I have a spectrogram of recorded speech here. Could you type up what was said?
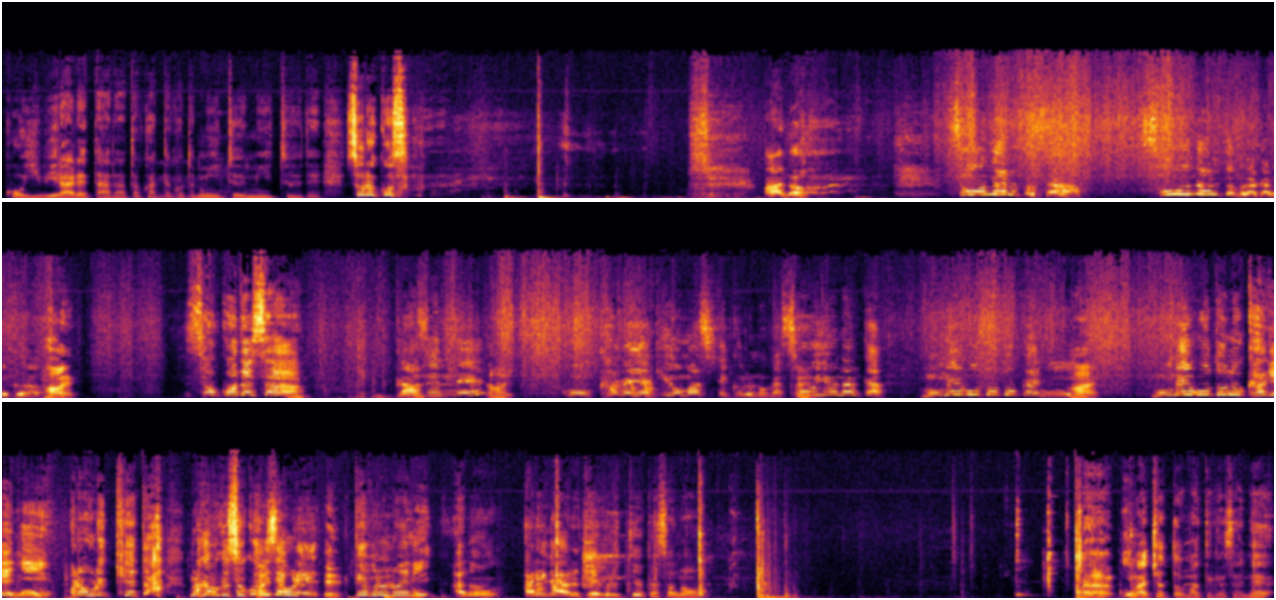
こういびられただとかってこと「MeTooMeToo」で。それこそ あのそうなるとさそうなると村上君はい。そこでさ、がぜんねはい。こう輝きを増してくるのがそういうなんか揉め事とかに、はい揉め事の影にあれ俺携帯あ村上君そこにさ、俺はい。ええ。テーブルの上にあのあれがあるテーブルっていうかそのあ今ちょっと待ってくださいね。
